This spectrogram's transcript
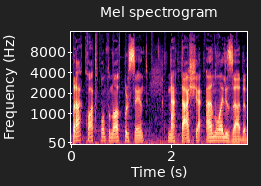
para 4,9% na taxa anualizada.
